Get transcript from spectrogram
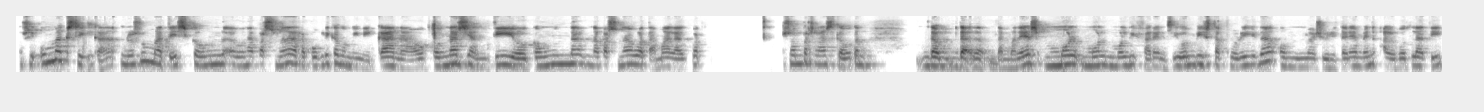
o sigui, un mexicà no és un mateix que un, una persona de República Dominicana o que un argentí o que una, una persona de Guatemala. Són persones que voten de, de, de maneres molt, molt, molt diferents. I ho hem vist a Florida, on majoritàriament el vot latí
